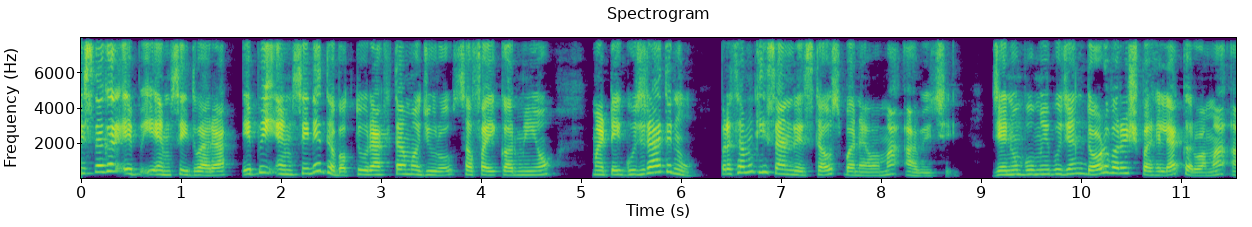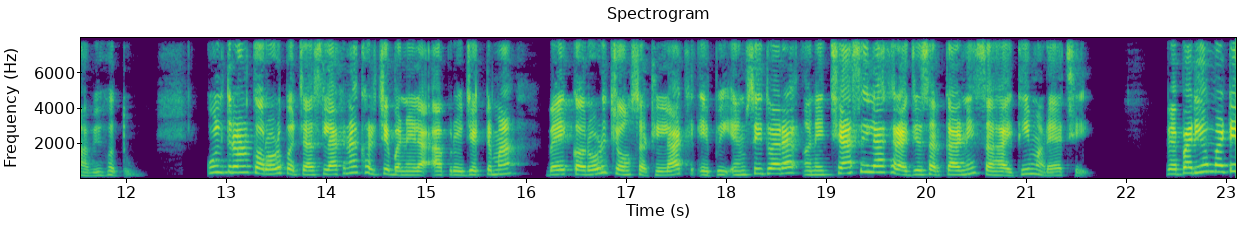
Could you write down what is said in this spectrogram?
વિસનગર એપીએમસી દ્વારા એપીએમસીને ધબકતું રાખતા મજૂરો, સફાઈ કર્મીઓ માટે ગુજરાતનું પ્રથમ કિસાન રેસ્ટ હાઉસ બનાવવામાં આવ્યું છે, જેનું ભૂમિપૂજન દોઢ વર્ષ પહેલા કરવામાં આવ્યું હતું. કુલ ત્રણ કરોડ પચાસ લાખના ખર્ચે બનેલા આ પ્રોજેક્ટમાં બે કરોડ ચોસઠ લાખ એપીએમસી દ્વારા અને છ્યાસી લાખ રાજ્ય સરકારની સહાયથી મળ્યા છે. વેપારીઓ માટે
